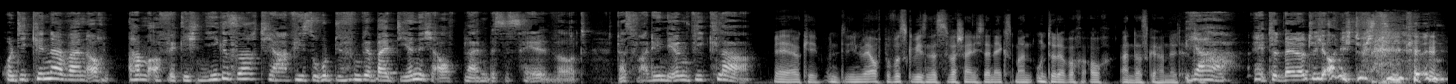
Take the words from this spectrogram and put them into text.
Und die Kinder waren auch, haben auch wirklich nie gesagt, ja, wieso dürfen wir bei dir nicht aufbleiben, bis es hell wird. Das war denen irgendwie klar. Ja, ja, okay. Und ihnen wäre auch bewusst gewesen, dass wahrscheinlich dein Ex-Mann unter der Woche auch anders gehandelt hätte. Ja, hätte der natürlich auch nicht durchziehen können.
